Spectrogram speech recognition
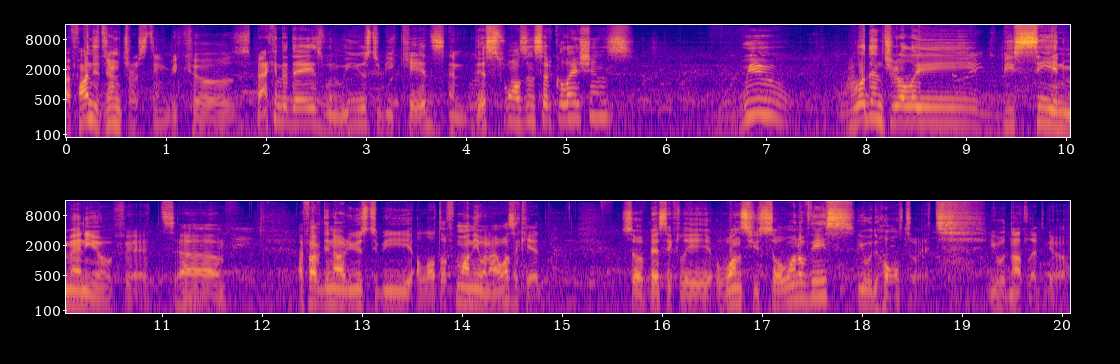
I find it interesting because back in the days when we used to be kids and this was in circulations, we wouldn't really be seeing many of it. A five dinar used to be a lot of money when I was a kid. So basically, once you saw one of these, you would hold to it. You would not let go.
